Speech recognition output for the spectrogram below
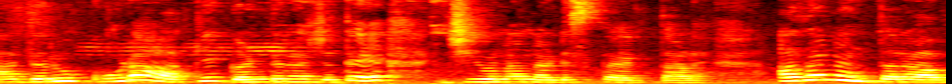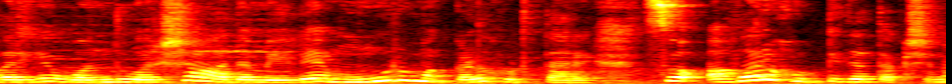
ಆದರೂ ಕೂಡ ಆಕೆ ಗಂಡನ ಜೊತೆ ಜೀವನ ನಡೆಸ್ತಾ ಇರ್ತಾಳೆ. ಅದನಂತರ ಅವರಿಗೆ ಒಂದು ವರ್ಷ ಆದ ಮೇಲೆ ಮೂರು ಮಕ್ಕಳು ಹುಟ್ಟುತ್ತಾರೆ ಸೊ ಅವರು ಹುಟ್ಟಿದ ತಕ್ಷಣ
